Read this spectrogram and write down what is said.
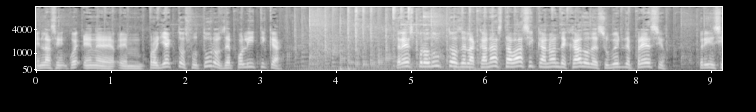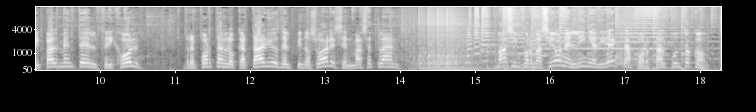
eh, en proyectos futuros de política. Tres productos de la canasta básica no han dejado de subir de precio, principalmente el frijol, reportan locatarios del Pino Suárez en Mazatlán. Más información en línea directa portal.com.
